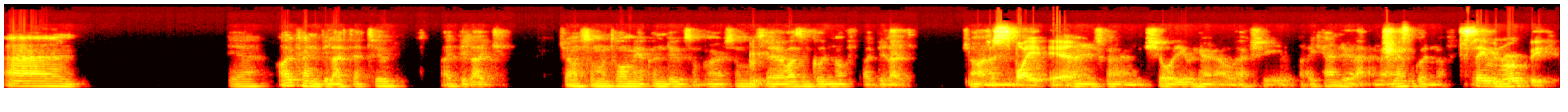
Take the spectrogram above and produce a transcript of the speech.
um yeah I'd kind of be like that too I'd be like John if someone told me I couldn't do something or someone said I wasn't good enough I'd be like John For um, spite, yeah. I'm just gonna show you here now. Actually, I can do that, and I am good enough. Same in rugby.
